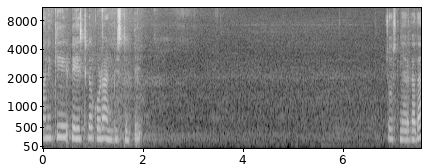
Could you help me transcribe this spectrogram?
మనకి టేస్ట్గా కూడా అనిపిస్తుంది. చూస్తున్నారు కదా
